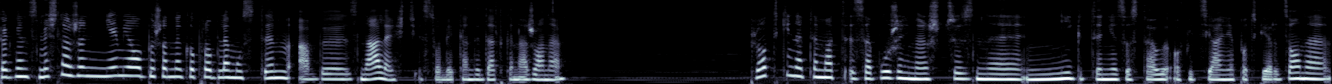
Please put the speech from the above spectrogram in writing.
Tak więc myślę, że nie miałby żadnego problemu z tym, aby znaleźć sobie kandydatkę na żonę. Plotki na temat zaburzeń mężczyzny nigdy nie zostały oficjalnie potwierdzone,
